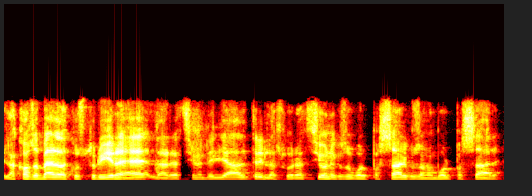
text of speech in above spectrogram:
la cosa bella da costruire è la reazione degli altri, la sua reazione, cosa vuol passare, cosa non vuol passare.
